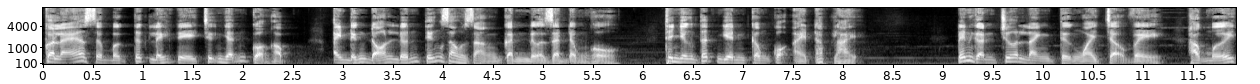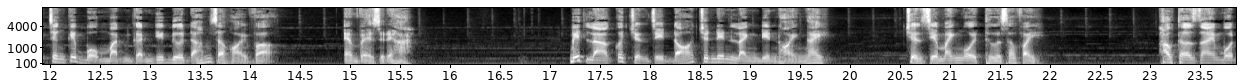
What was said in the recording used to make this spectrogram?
Có lẽ sự bực tức lấy đi chiếc nhẫn của Học Anh đứng đó lớn tiếng giao giảng gần nửa giờ đồng hồ. Thế nhưng tất nhiên không có ai đáp lại. Đến gần trưa lành từ ngoài chợ về, Học mới chân cái bộ mặt gần như đưa đám ra hỏi vợ. Em về rồi đấy hả? Biết là có chuyện gì đó cho nên lành liền hỏi ngay. Chuyện gì mà anh ngồi thử ra vậy? Học thở dài một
